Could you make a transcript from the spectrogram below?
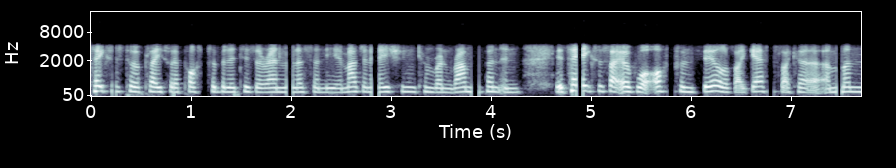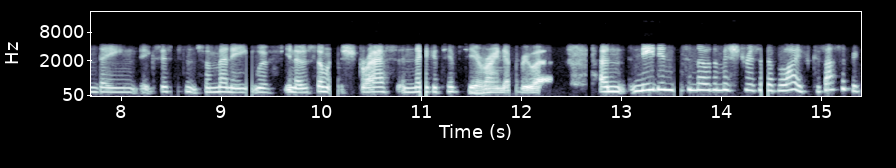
takes us to a place where possibilities are endless and the imagination can run rampant, and it takes us out of what often feels, I guess, like a, a mundane existence for many, with you know so much stress and negativity Mhm. around everywhere, and needing to know the mysteries of life because that's a big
